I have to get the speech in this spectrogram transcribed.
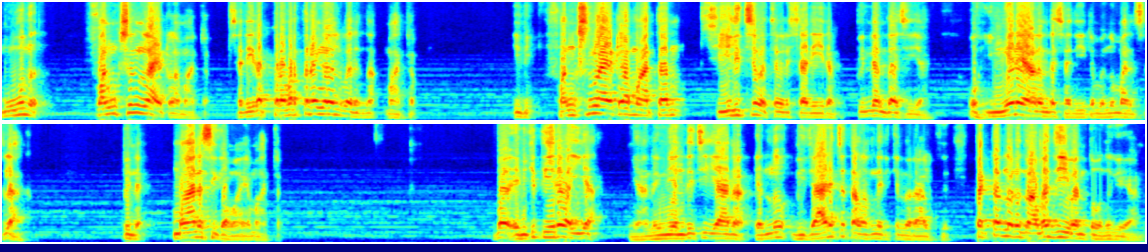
മൂന്ന് ഫങ്ഷണൽ ആയിട്ടുള്ള മാറ്റം. ശരീര പ്രവർത്തനങ്ങളിൽ വരുന്ന മാറ്റം. ഇനി ഫങ്ഷണൽ ആയിട്ടുള്ള മാറ്റം ശീലിച്ചു വെച്ച ഒരു ശരീരം പിന്നെന്താ ചെയ്യാ? ഓ ഇങ്ങനെയാണ് എന്റെ ശരീരം എന്ന് മനസ്സിലാക്കും. പിന്നെ മാനസികമായ മാറ്റം. അപ്പൊ എനിക്ക് തീരെ വയ്യ. ഞാൻ ഇനി എന്ത് ചെയ്യാനാ എന്ന് വിചാരിച്ച് തളർന്നിരിക്കുന്ന ഒരാൾക്ക് പെട്ടെന്നൊരു നവജീവൻ തോന്നുകയാണ്.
